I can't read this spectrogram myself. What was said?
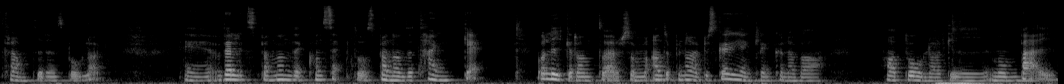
framtidens bolag. Eh, väldigt spännande koncept och spännande tanke. Och likadant där som entreprenör, du ska egentligen kunna vara, ha ett bolag i Mumbai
